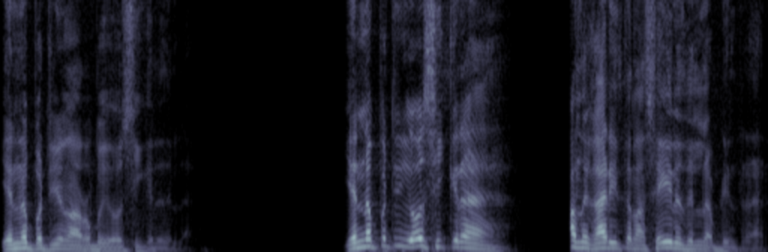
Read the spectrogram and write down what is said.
என்னை பற்றியும் நான் ரொம்ப யோசிக்கிறது இல்லை என்னை பற்றி யோசிக்கிற அந்த காரியத்தை நான் செய்கிறது இல்லை அப்படின்றார்.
